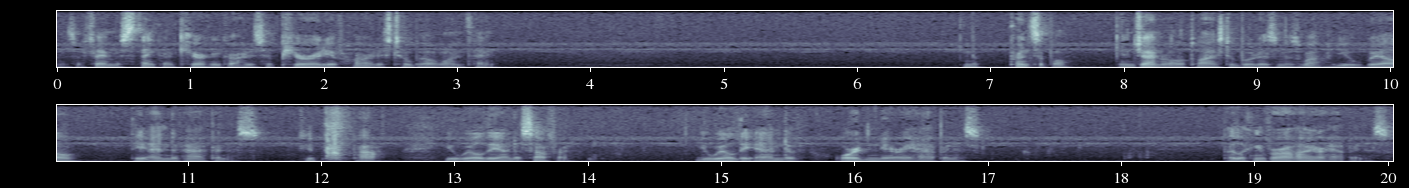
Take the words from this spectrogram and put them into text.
There's a famous thinker, Kierkegaard, who said purity of heart is to will one thing. And the principle, in general, applies to Buddhism as well. You will the end of happiness. You, wow, you will the end of suffering. You will the end of ordinary happiness by looking for a higher happiness.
